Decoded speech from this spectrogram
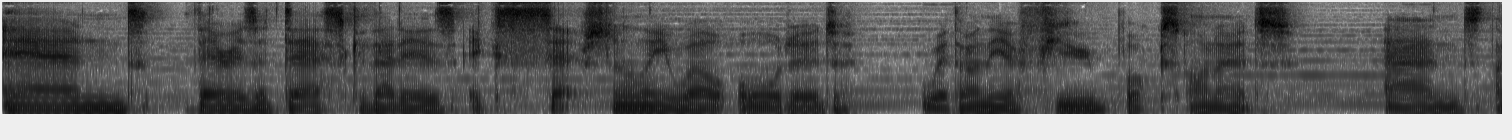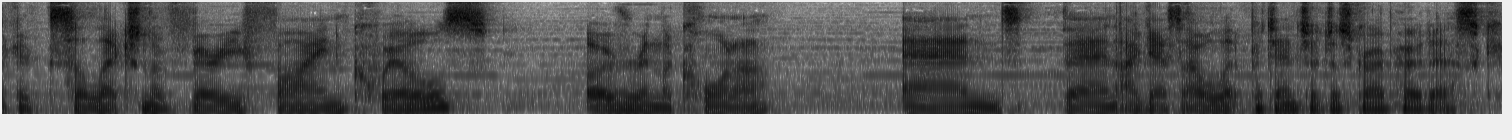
And there is a desk that is exceptionally well ordered with only a few books on it and like a selection of very fine quills over in the corner. And then I guess I will let Potentia describe her desk.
